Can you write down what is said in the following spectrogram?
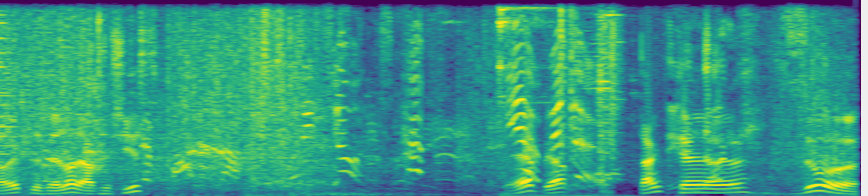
Da hinten ist einer, der auf mich schießt. Yep, ja. Danke. So.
